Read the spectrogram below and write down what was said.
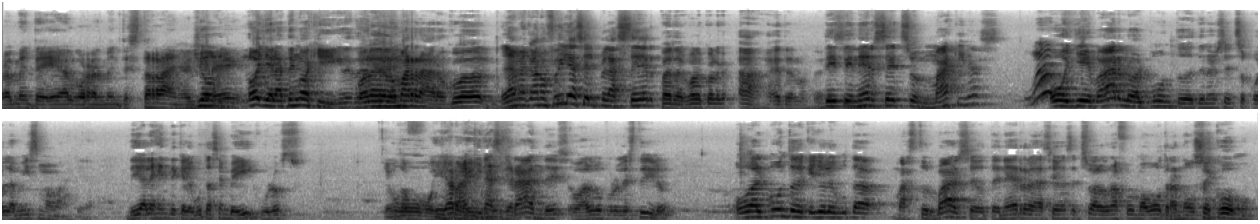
realmente es algo realmente extraño. el Yo, querer- oye, la tengo aquí, de, de- ¿Cuál de es? lo más raro. ¿Cuál? La mecanofilia es el placer Espérate, ¿cuál, cuál? Ah, este no. de Sí. tener sexo en máquinas o llevarlo al punto de tener sexo con la misma máquina. Dígale gente que le gusta hacer vehículos le gusta o en máquinas vehículos. grandes o algo por el estilo. O al punto de que ellos les gusta masturbarse o tener relaciones sexuales de una forma u otra, no sé cómo,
